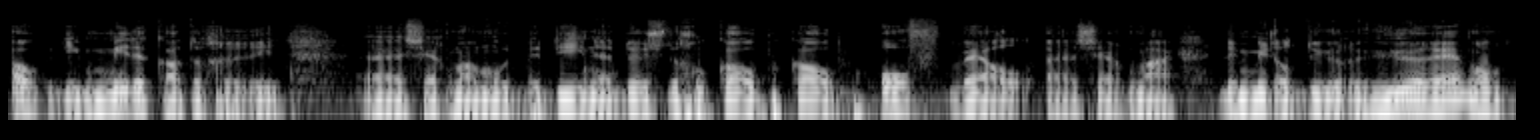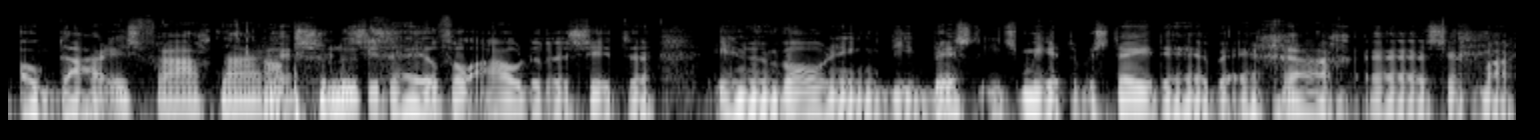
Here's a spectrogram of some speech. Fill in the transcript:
ook die middencategorie eh, zeg maar moet bedienen. Dus de goedkope koop ofwel eh, zeg maar de middeldure huur. Hè? Want ook daar is vraag naar. Hè? Absoluut. Er zitten heel veel ouderen zitten in hun woning die best iets meer te besteden hebben. En graag zeg maar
